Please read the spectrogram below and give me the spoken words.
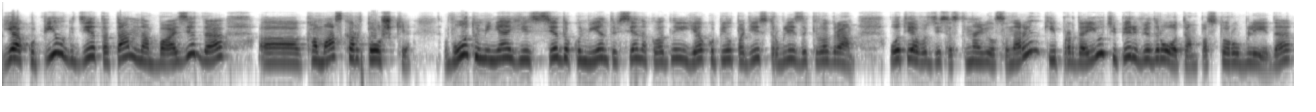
я купил где-то там на базе, да, э, КАМАЗ картошки. Вот у меня есть все документы, все накладные, я купил по 10 рублей за килограмм. Вот я вот здесь остановился на рынке и продаю теперь ведро там по 100 рублей, да.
